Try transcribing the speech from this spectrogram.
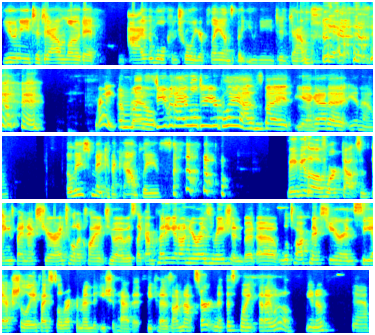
you need to download it. I will control your plans, but you need to download. Yeah. Right. I'm So- like, Steve and I will do your plans, but you Yeah. gotta, you know, at least make an account, please. Maybe they'll have worked out some things by next year. I told a client too, I was like, I'm putting it on your reservation, but uh, we'll talk next year and see actually if I still recommend that you should have it because I'm not certain at this point that I will, you know? Yeah.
